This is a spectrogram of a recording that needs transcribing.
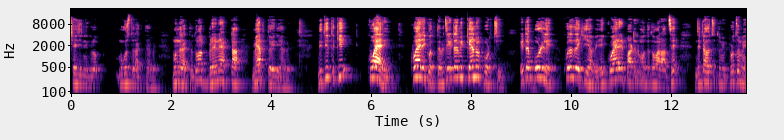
সেই জিনিসগুলো মুখস্থ রাখতে হবে, মনে রাখতে হবে। তোমার ব্রেনে একটা ম্যাপ তৈরি হবে। দ্বিতীয়ত কি? কোয়ারি কোয়ারি করতে হবে যে এটা আমি কেন পড়ছি? এটা পড়লে কোথা থেকে কী হবে? এই কোয়ারির পার্টের মধ্যে তোমার আছে, যেটা হচ্ছে তুমি প্রথমে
